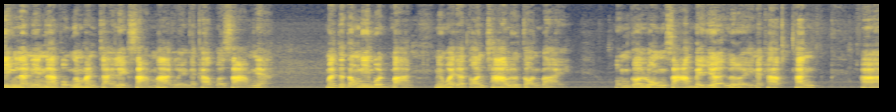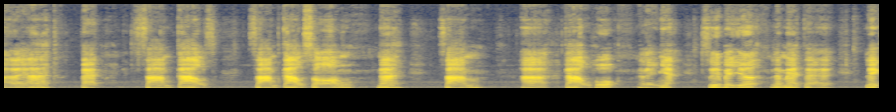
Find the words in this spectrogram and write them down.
ริง ๆ แล้วเนี่ยนะผมก็มั่นใจเลข 3 มากเลยนะครับ ว่า 3 เนี่ย มันจะต้องมีบทบาท ไม่ว่าจะตอนเช้าหรือตอนบ่าย ผมก็ลง 3 ไปเยอะเลยนะครับ ทั้งอ่าอะไรนะ8 3 9 3 9 2นะ3อ่า9 6อะไรเงี้ยซื้อไปเยอะและแม้แต่เลข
